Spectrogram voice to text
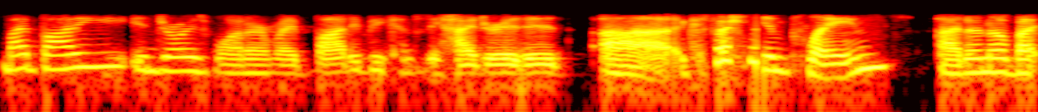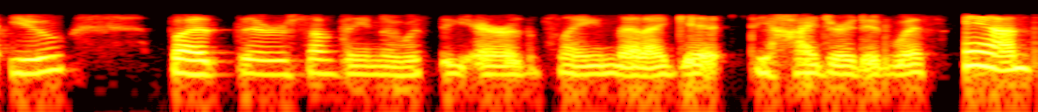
my body enjoys water. My body becomes dehydrated, uh, especially in planes. I don't know about you, but there's something with the air of the plane that I get dehydrated with. And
